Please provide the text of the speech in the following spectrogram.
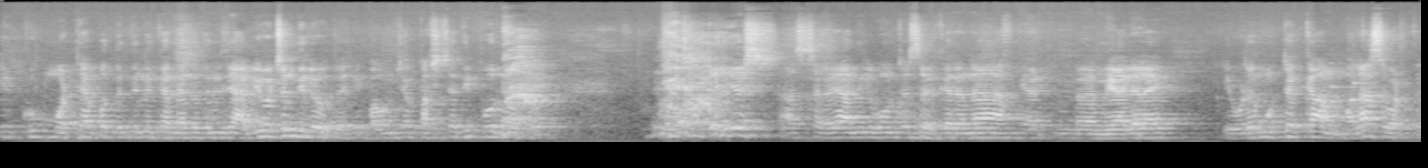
हे खूप मोठ्या पद्धतीनं करण्याचं त्यांनी जे अभिवचन दिलं होतं हे भाऊंच्या पाश्चाती पूर्ण होते. मोठं यश आज सगळ्या अनिल भाऊंच्या सहकार्यांना मिळालेलं आहे. एवढं मोठं काम मला असं वाटतं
